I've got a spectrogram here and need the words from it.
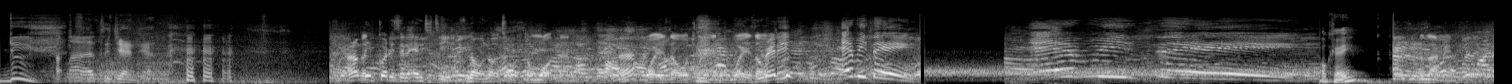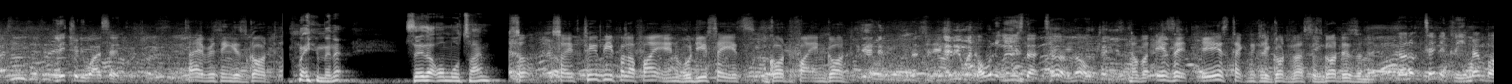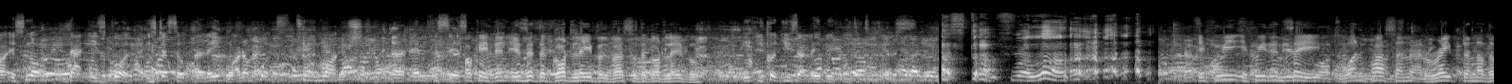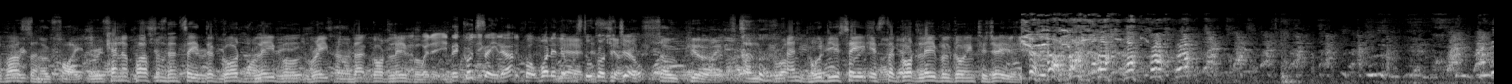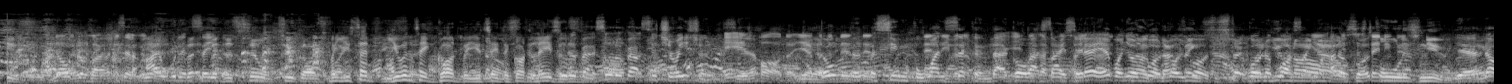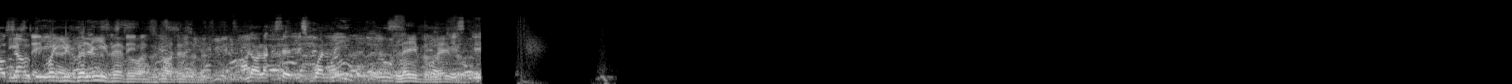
Douche. To Jen, yeah. I don't believe God is an entity. No, not at all. Then what then? Huh? What is the ultimate? What is the You ready? Everything! Everything! Okay. What does that mean? Literally what I said. That everything is God. Wait a minute. Say that one more time. So, so if two people are fighting, would you say it's God fighting God? I wouldn't use that term, no. No, but is it? It is technically God versus God, isn't it? No, not technically. Remember, it's not that is God. It's just a, a label. I don't put too much uh, emphasis. Okay, then is it the God label versus the God label? You, you could use that label if you wanted to, yes. Astaghfirullah. If we if we then say one person raped another person, can a person then say the God label raped that God label? They could say that, but one of them will still go to jail. It's so pure, it's uncorrupted. And would you say it's the God label going to jail? No, like I said, I wouldn't say But that. there's still two guys. But you said you wouldn't say God, but you'd say the God It's all label. about, it's all about situation. It is part of that, yeah. but Don't there's- there's- assume for there's one even second a- that I go doesn't have to outside be say, hey, everyone, you're No, God, but go, that go, thing's go on the you and bus. I Oh, now, hello, it's God. all it. is new. Yeah, that, that would be. But you believe everyone's God, isn't it? No, like I said, it's one label. Label, label.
